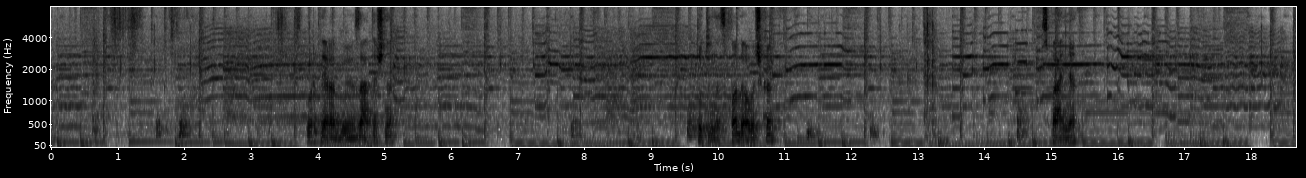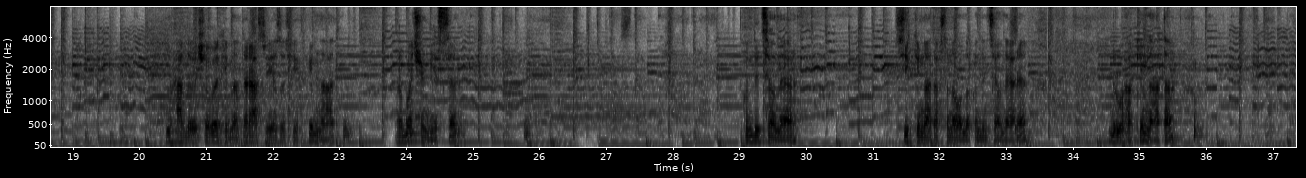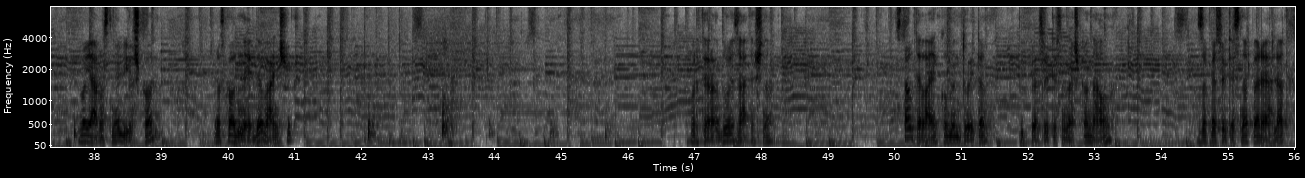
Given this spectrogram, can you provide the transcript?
Квартира дуже затишна. Тут у нас кладовочка. Спальня. Нагадую, що вихід на терасу є з усіх кімнат. Робоче місце. Кондиціонер. В всіх кімнатах встановлено кондиціонери. Друга кімната. Двоярусне ліжко. Розкладний диванчик. Квартира дуже затишна. Ставте лайк, коментуйте, підписуйтесь на наш канал, записуйтесь на перегляд.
